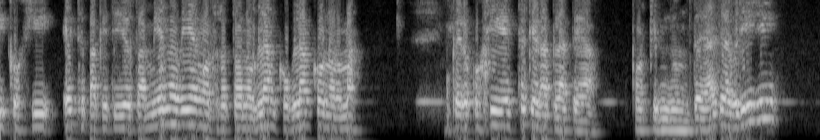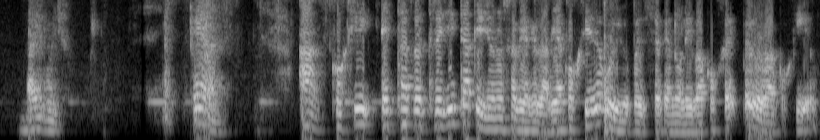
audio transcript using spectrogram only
y cogí este paquetillo. También lo vi en otro tono, blanco, blanco normal. Pero cogí este que era plateado. Porque donde haya brillo, ahí voy yo. ¿Qué más? Ah, cogí estas dos estrellitas que yo no sabía que la había cogido, porque yo pensé que no la iba a coger, pero la cogido.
